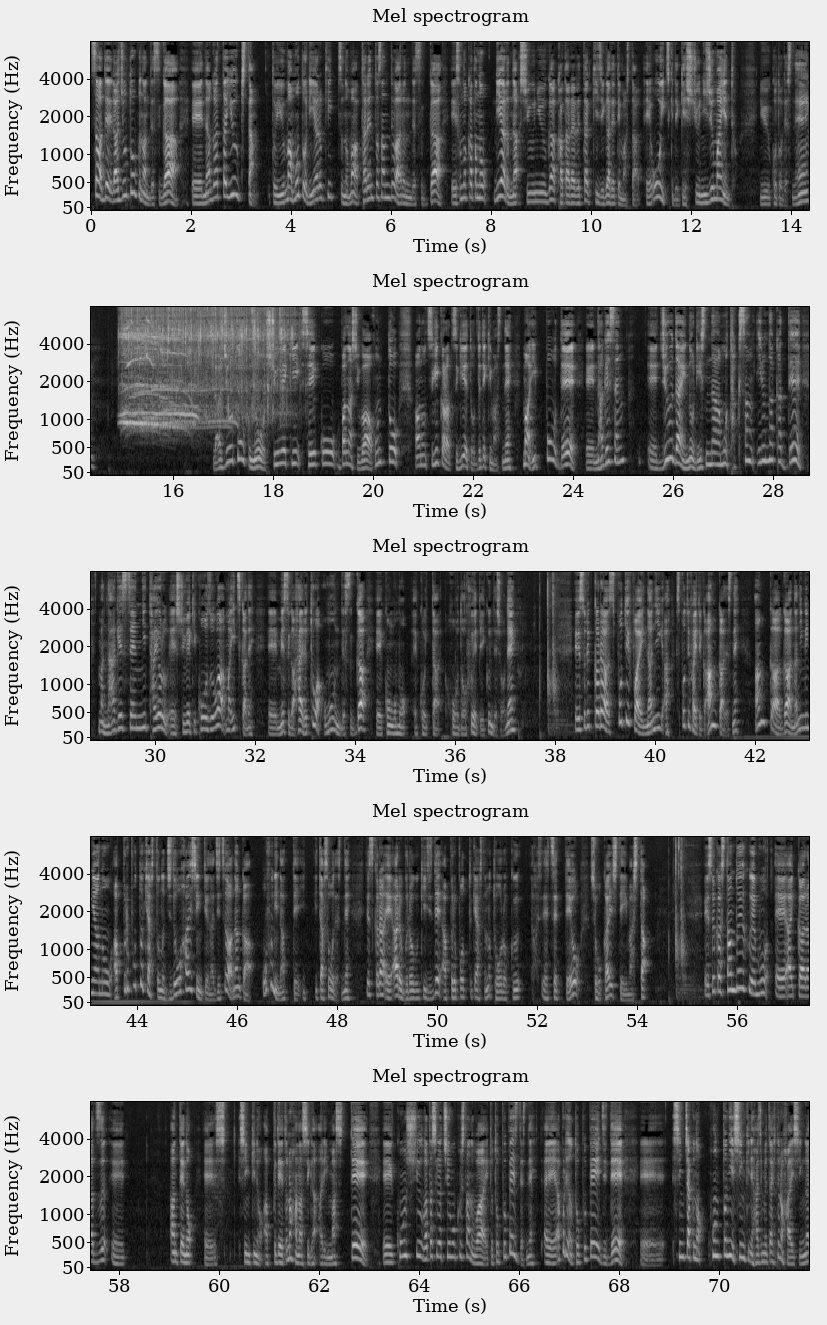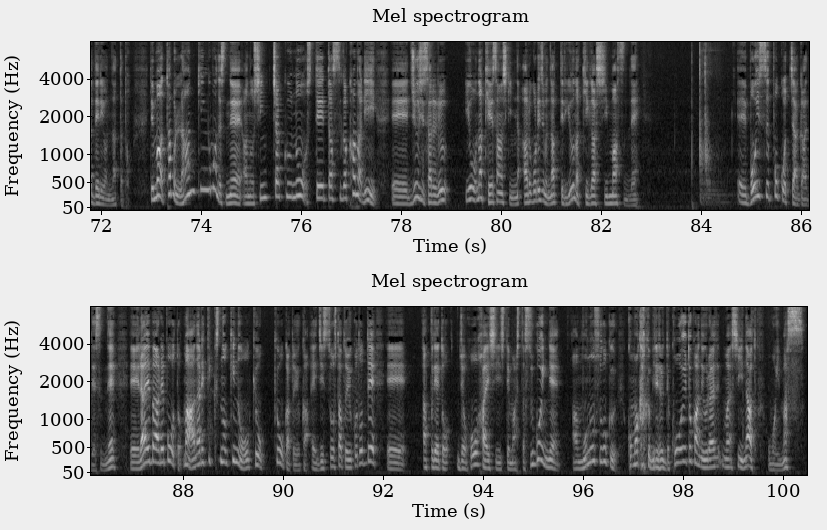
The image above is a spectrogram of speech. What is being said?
さあ、で、ラジオトークなんですが、永田祐樹さん、という、まあ、元リアルキッズの、まあ、タレントさんではあるんですが、えその方のリアルな収入が語られた記事が出てました。え多い月で月収20万円ということですね。ラジオトークの収益成功話は本当あの次から次へと出てきますね。まあ一方で、えー、投げ銭え10代のリスナーもたくさんいる中で、まあ、投げ銭に頼る、え収益構造は、まあ、いつかね、えメスが入るとは思うんですが、え今後も、えこういった報道増えていくんでしょうね。えそれから Spotify 何、あ、Spotify というかアンカーですね。アンカーが何気にあの Apple Podcast の自動配信っていうのは実はなんかオフになっていたそうですね。ですから、えあるブログ記事で Apple Podcast の登録設定を紹介していました。えそれからスタンド FM も、え相変わらず、え安定の、え新機能アップデートの話がありまして、え今週私が注目したのは、えっと、トップページですね、えアプリのトップページで、え、新着の本当に新規に始めた人の配信が出るようになったと。でまあ多分ランキングもですねあの新着のステータスがかなり、え、重視されるような計算式にアルゴリズムになっているような気がしますね。えー、ボイスポコチャがですね、えー、ライバーレポート、まあ、アナリティクスの機能を強化強化というか、えー、実装したということで、えー、アップデート情報を配信してました。すごいね、あものすごく細かく見れるんで、こういうとこはね、羨ましいなと思います。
